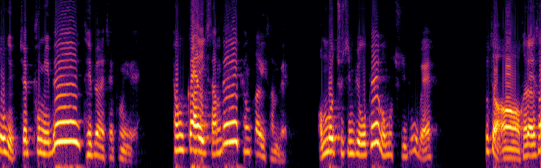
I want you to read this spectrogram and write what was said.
여기 제품 200, 대변에 제품 200. 평가익 300, 평가익 300. 업무 추진비 500, 업무 추진비 500. 그죠? 어, 그래서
